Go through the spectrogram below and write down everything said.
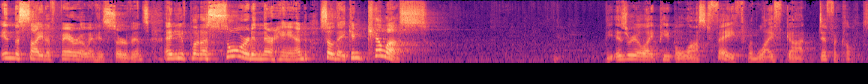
in the sight of Pharaoh and his servants, and you've put a sword in their hand so they can kill us the Israelite people lost faith when life got difficult.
